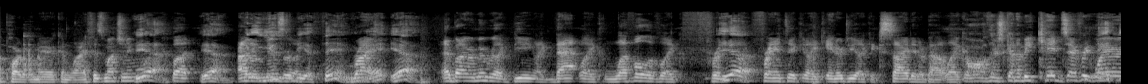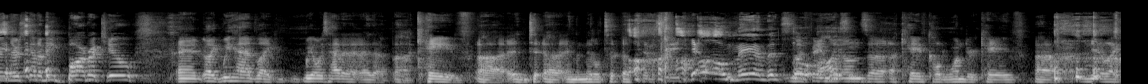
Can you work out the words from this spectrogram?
a part of American life as much anymore. Yeah, but yeah, I but it used to be a thing, right? Yeah, And- But I remember like being like that like level of like, fr- Yeah. like, frantic like energy like excited about like oh there's gonna be kids everywhere and there's gonna be barbecue and like we had like we always had it at a uh, cave uh, in, t- uh, in the middle t- of Tennessee. Yeah. Oh man, that's My family awesome. owns a, a cave called Wonder Cave uh, near like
